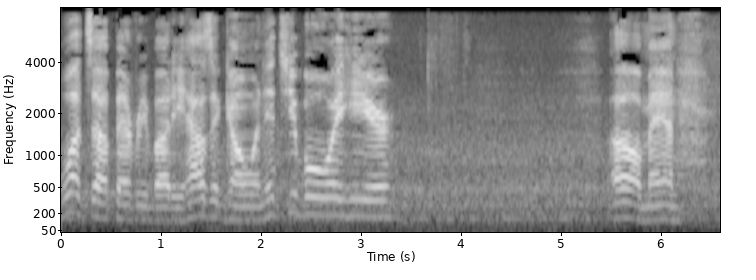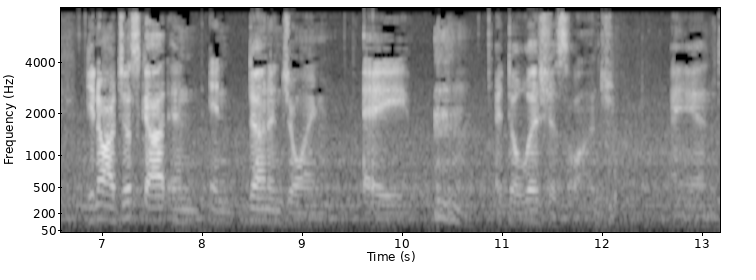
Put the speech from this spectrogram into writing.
What's up, everybody? How's it going? It's your boy here. Oh man, you know I just got in, in done enjoying a a delicious lunch, and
